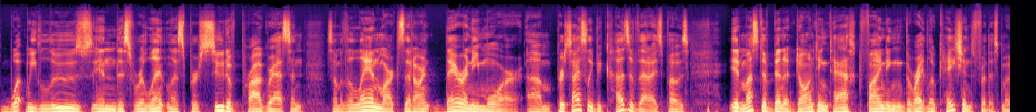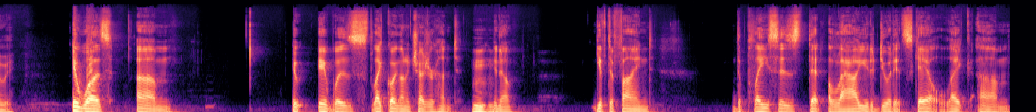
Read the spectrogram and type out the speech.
what we lose in this relentless pursuit of progress and some of the landmarks that aren't there anymore. Um, precisely because of that, I suppose, it must have been a daunting task finding the right locations for this movie. It was. Um, it it was like going on a treasure hunt. You know, you have to find the places that allow you to do it at scale. Like, um,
